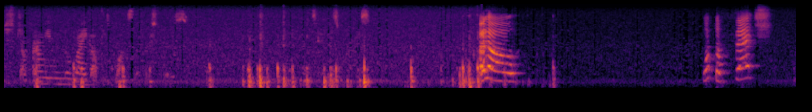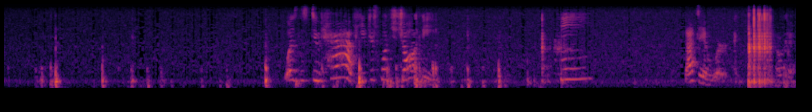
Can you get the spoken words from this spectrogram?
just jump. I don't even know why I got these blocks in the first place. Let's get this prize. Hello! What the fetch? What does this dude have? He just one shot me. Hmm. That didn't work. Okay.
